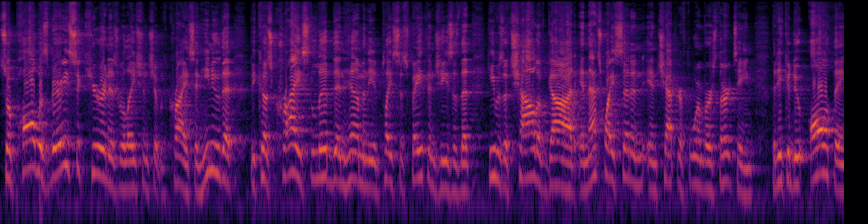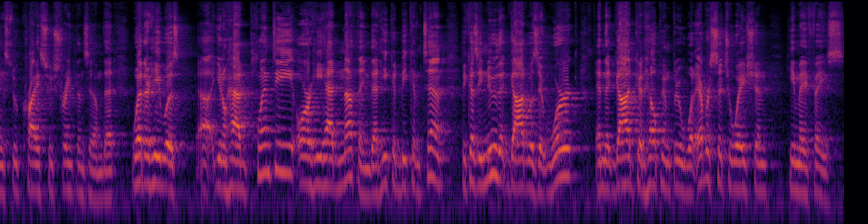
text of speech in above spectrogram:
So Paul was very secure in his relationship with Christ, and he knew that because Christ lived in him and he had placed his faith in Jesus, that he was a child of God. And that's why he said in, in chapter 4 and verse 13 that he could do all things through Christ who strengthens him. That whether he was, uh, you know, had plenty or he had nothing, that he could be content because he knew that God was at work and that God could help him through whatever situation he may face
